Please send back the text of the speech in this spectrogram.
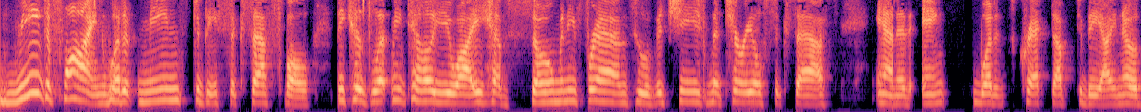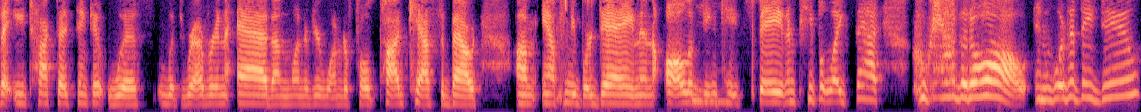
redefine what it means to be successful. Because let me tell you i have so many friends who have achieved material success and it ain't what it's cracked up to be. I know that you talked, I think it was with Reverend Ed on one of your wonderful podcasts about um, Anthony Bourdain and all of mm-hmm. Dean Kate Spade and people like that who have it all. And what do they do?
